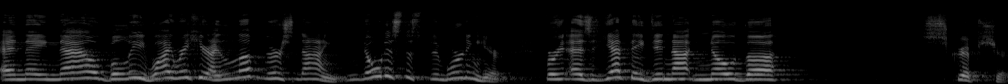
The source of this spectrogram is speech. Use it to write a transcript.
and they now believe. Why, right here, I love verse 9. Notice this, the wording here. For as yet they did not know the scripture.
